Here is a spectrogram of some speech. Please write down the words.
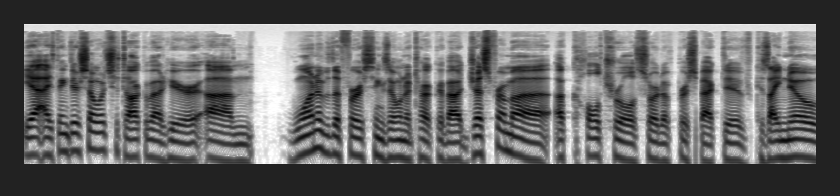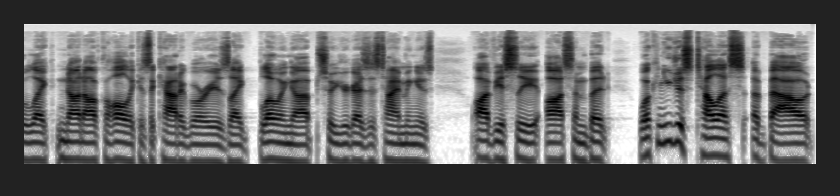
Yeah, I think there's so much to talk about here. Um, one of the first things I want to talk about, just from a, a cultural sort of perspective, because I know like non alcoholic as a category is like blowing up. So your guys' timing is obviously awesome. But what can you just tell us about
